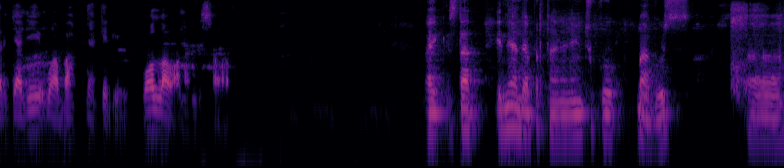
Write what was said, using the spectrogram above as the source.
terjadi wabah penyakit ini wallahu a'lam bishawab baik Ustaz ini ada pertanyaan yang cukup bagus uh,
